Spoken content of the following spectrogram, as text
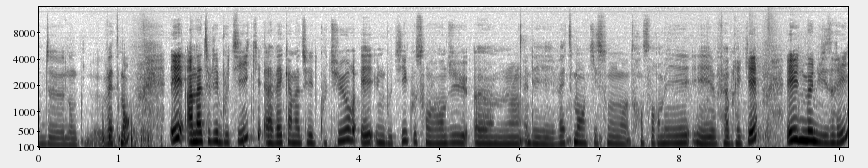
de, vêtements et un atelier boutique avec un atelier de couture et une boutique où sont vendus les vêtements qui sont transformés et fabriqués et une menuiserie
